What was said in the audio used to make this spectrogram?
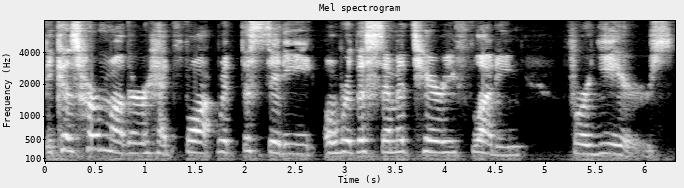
because her mother had fought with the city over the cemetery flooding for years.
